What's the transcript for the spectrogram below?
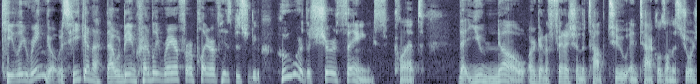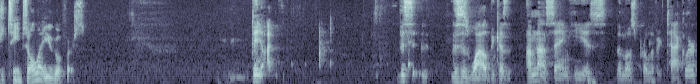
Kelee Ringo, is he gonna? That would be incredibly rare for a player of his position to. do. Who are the sure things, Clint, that you know are going to finish in the top two in tackles on this Georgia team? So I'll let you go first. Daniel, I, this this is wild because I'm not saying he is the most prolific tackler.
